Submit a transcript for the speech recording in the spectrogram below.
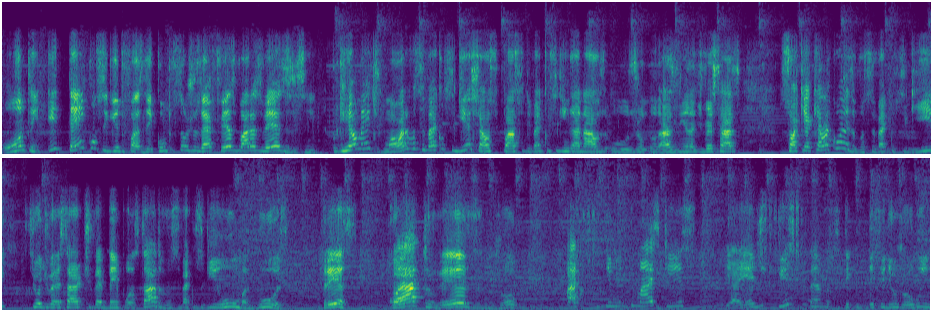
ontem e tem conseguido fazer, contra o São José fez várias vezes, assim. Porque realmente, uma hora você vai conseguir achar o espaço, e vai conseguir enganar os, os, as linhas adversárias. Só que é aquela coisa, você vai conseguir, se o adversário estiver bem postado, você vai conseguir uma, duas, três, quatro vezes no jogo. Vai conseguir muito mais que isso. E aí é difícil, né? Você tem que definir o jogo em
